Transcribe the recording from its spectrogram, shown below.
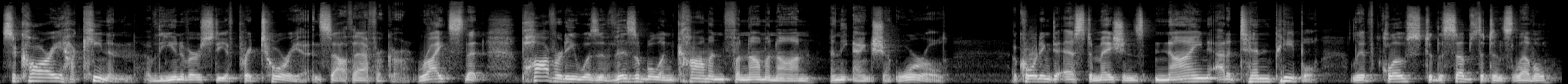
Sakari Häkkinen of the University of Pretoria in South Africa writes that poverty was a visible and common phenomenon in the ancient world. According to estimations, 9 out of 10 people lived close to the subsistence level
